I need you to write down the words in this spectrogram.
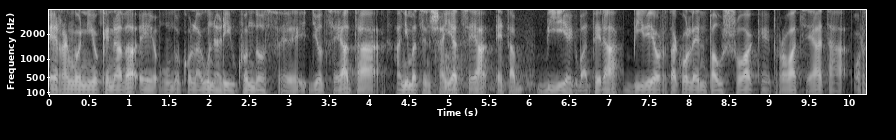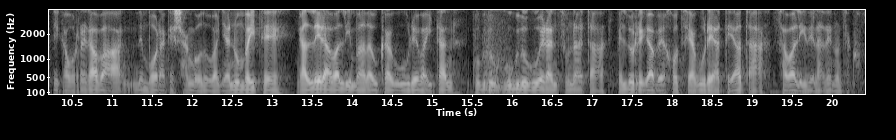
errango niokena da e, ondoko lagunari ukondoz e, jotzea eta animatzen saiatzea eta biek batera bide hortako lehen pausoak e, probatzea eta hortik aurrera ba, denborak esango du baina nun baite galdera baldin badauka gure baitan guk, du, guk dugu erantzuna eta beldurri gabe jotzea gure atea eta zabalik dela denontzako.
